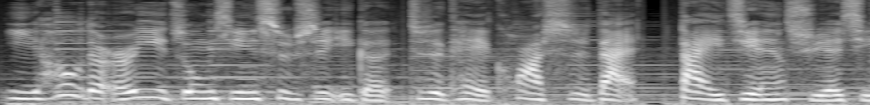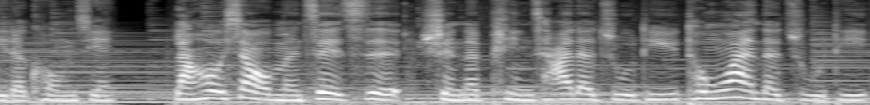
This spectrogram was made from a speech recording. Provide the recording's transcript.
以后的儿艺中心是不是一个就是可以跨世代代间学习的空间？然后像我们这次选的品茶的主题、通万的主题。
